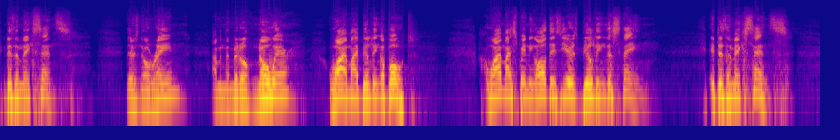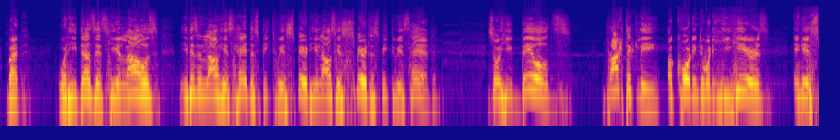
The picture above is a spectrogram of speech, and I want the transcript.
It doesn't make sense. There's no rain. I'm in the middle of nowhere. Why am I building a boat? Why am I spending all these years building this thing? It doesn't make sense. But what he does is he allows, he doesn't allow his head to speak to his spirit, he allows his spirit to speak to his head. So he builds practically according to what he hears in his.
